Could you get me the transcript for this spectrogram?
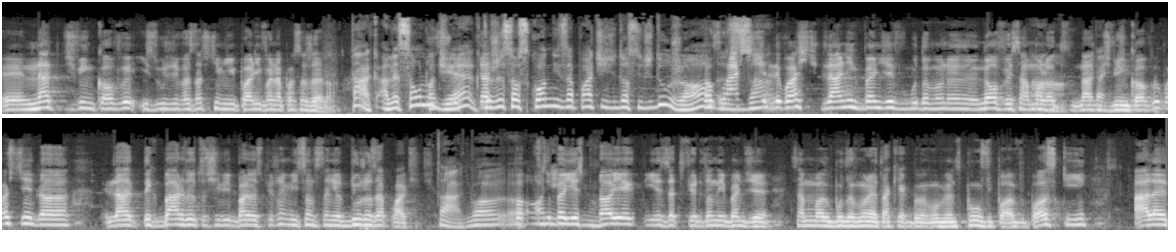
e, naddźwiękowy i zużywa znacznie mniej paliwa na pasażera. Tak, ale są ludzie, Właśnie- którzy są skłonni zapłacić dosyć dużo No za... właśnie, właśnie dla nich będzie wbudowany nowy samolot Aha, naddźwiękowy, właśnie dla, dla tych bardzo, co się bardzo spieszą i są w stanie dużo zapłacić. Tak, bo Po oni... będzie projekt, jest zatwierdzony i będzie samolot budowany tak jakby mówiąc pół wyposki, ale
